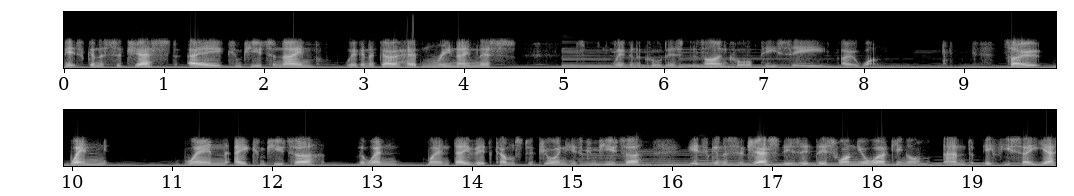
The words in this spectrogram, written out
it's going to suggest a computer name. We're going to go ahead and rename this. We're going to call this Design Core PC 01. So when when a computer, the when when David comes to join his computer, it's going to suggest, is it this one you're working on? And if you say yes,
